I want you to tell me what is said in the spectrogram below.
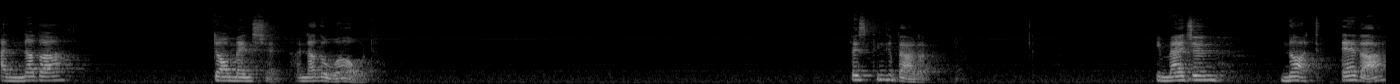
another dimension, another world. Let's think about it. Imagine not ever,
